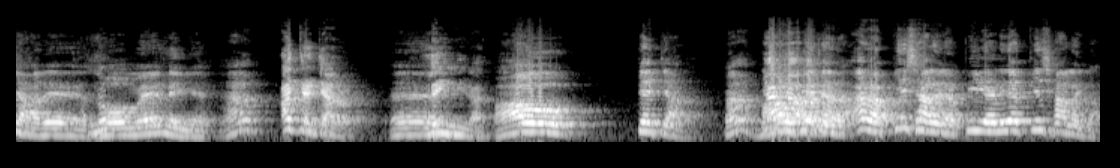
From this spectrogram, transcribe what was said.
ရှာတဲ့ဇော်မဲလိန်ရဲ့ဟမ်အကြက်ကြတော့အဲလိမ့်နေတာဘာလို့ပြက်ကြတာဟမ်ဘာလို့ပြက်ကြတာအဲ့ဒါပြစ်ချလိုက်တာ PL လေးကပြစ်ချလိုက်တာ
